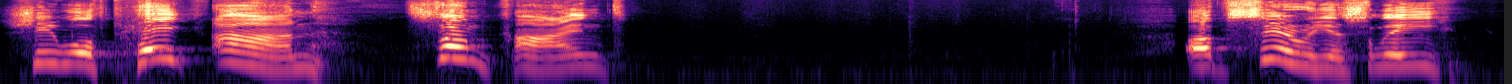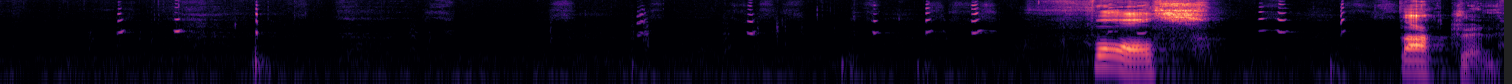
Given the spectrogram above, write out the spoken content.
She will take on some kind of seriously false doctrine.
